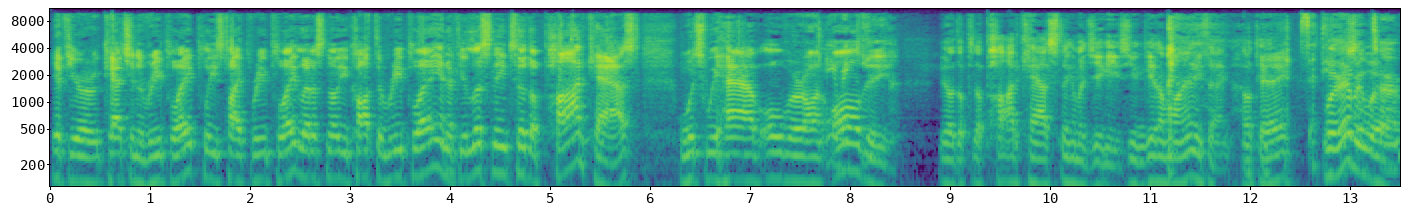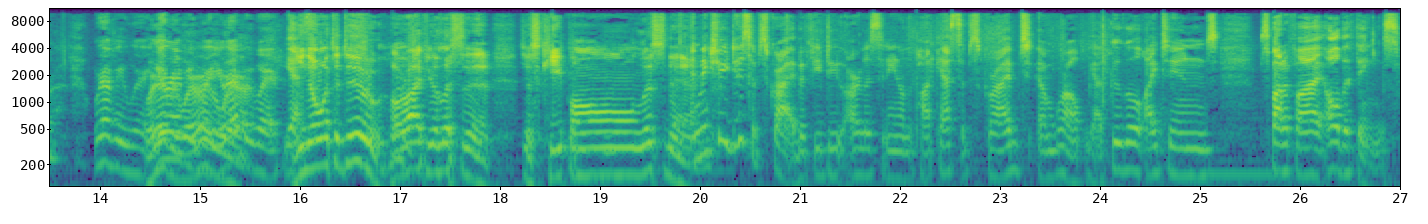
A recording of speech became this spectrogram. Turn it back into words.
if you're catching the replay, please type replay. Let us know you caught the replay. And if you're listening to the podcast, which we have over on Hey, all Ricky. the you know, the, the podcast thingamajiggies. You can get them on anything, okay? That the We're everywhere. We're everywhere. We're everywhere, everywhere. You're everywhere. everywhere. Yes. You know what to do, all right, if you're listening. Just keep on listening. and make sure you do subscribe if you do are listening on the podcast. Subscribe. To, um, we're all we got Google, iTunes, Spotify, all the things.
